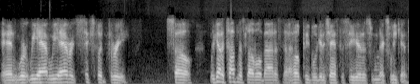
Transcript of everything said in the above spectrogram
and we're, we have we average six foot three. So we got a toughness level about us that I hope people get a chance to see here this next weekend.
